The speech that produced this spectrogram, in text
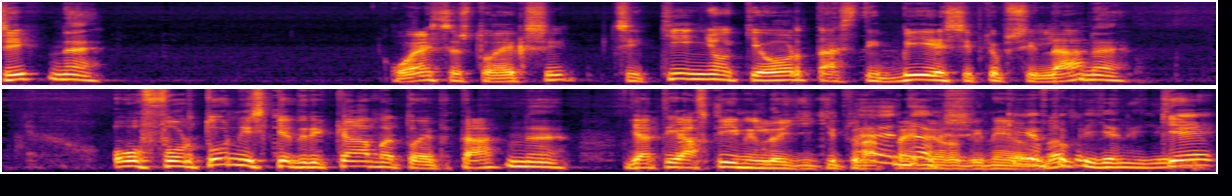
6, Ναι, ο Έσε στο 6, Τσικίνιο και Όρτα στην πίεση πιο ψηλά. ναι. Ο Φορτούνης κεντρικά με το 7. Ναι. Γιατί αυτή είναι η λογική του να Ε, παίρνει ο εντάξει, Ροντινέη. και γι' αυτό εδώ. πηγαίνει εκεί. Και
